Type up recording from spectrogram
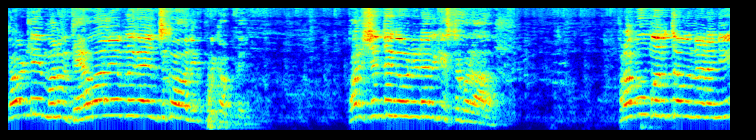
కాబట్టి మనం దేవాలయములుగా ఎంచుకోవాలి ఇప్పటికప్పుడే. పరిశుద్ధంగా ఉండడానికి ఇష్టపడాలి. ప్రభు మనతో ఉన్నాడని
